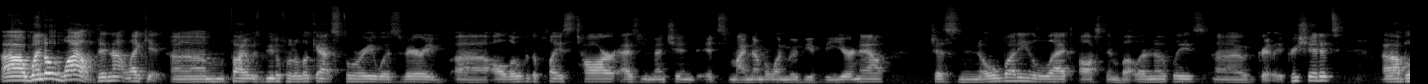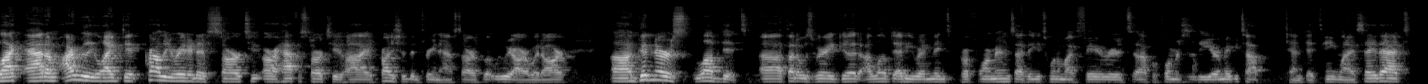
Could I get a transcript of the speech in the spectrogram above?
Uh, Wendell Wild did not like it. Um, thought it was beautiful to look at. Story was very uh, all over the place. Tar, as you mentioned, it's my number one movie of the year now. Just nobody let Austin Butler know, please. Uh, I would greatly appreciate it. Uh, Black Adam, I really liked it. Probably rated a star too or half a star too high. Probably should have been three and a half stars, but we are what are. Uh, good Nurse, loved it. Uh, I thought it was very good. I loved Eddie Redmayne's performance. I think it's one of my favorite uh, performances of the year, maybe top 10, 15 when I say that.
